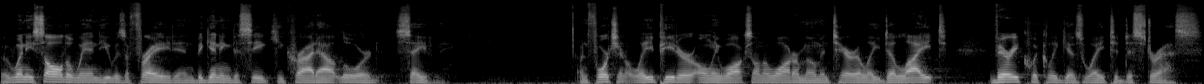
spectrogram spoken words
But when he saw the wind, he was afraid, and beginning to seek, he cried out, Lord, save me. Unfortunately, Peter only walks on the water momentarily. Delight very quickly gives way to distress.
